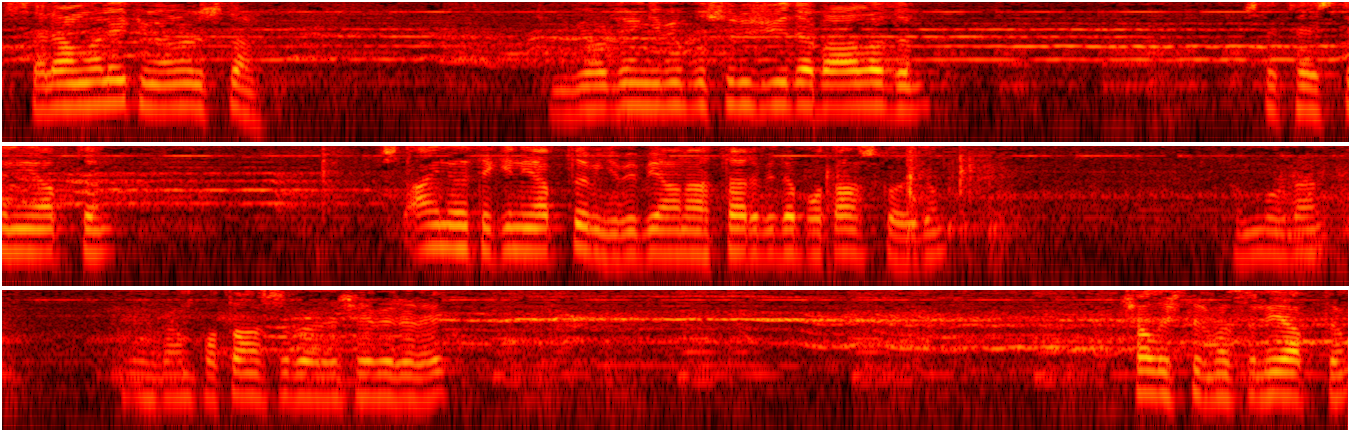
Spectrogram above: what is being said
Selamünaleyküm Ömer Ustam. Şimdi gördüğün gibi bu sürücüyü de bağladım. İşte testini yaptım. İşte aynı ötekini yaptığım gibi bir anahtar bir de potans koydum. Şimdi buradan buradan potansı böyle çevirerek çalıştırmasını yaptım.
